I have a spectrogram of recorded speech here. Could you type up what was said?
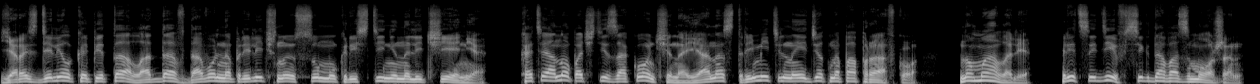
Я разделил капитал, отдав довольно приличную сумму Кристине на лечение, хотя оно почти закончено, и она стремительно идет на поправку — но мало ли, рецидив всегда возможен.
